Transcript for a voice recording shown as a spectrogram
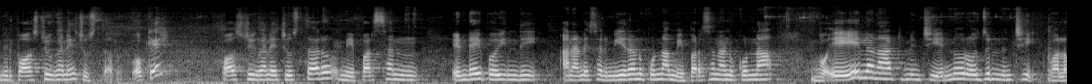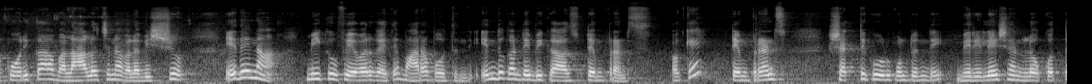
మీరు పాజిటివ్గానే చూస్తారు. ఓకే? పాజిటివ్గానే చూస్తారు. మీ పర్సన్ ఎండ్ అయిపోయింది అని అనేసరి మీరు అనుకున్నా మీ పర్సన్ అనుకున్నా ఏళ్ళ నాటి నుంచి ఎన్నో రోజుల నుంచి వాళ్ళ కోరిక వాళ్ళ ఆలోచన వాళ్ళ విష్ ఏదైనా మీకు ఫేవర్గా అయితే మారబోతుంది. ఎందుకంటే బికాస్ టెంపరెన్స్ ఓకే? టెంపరెన్స్ శక్తి కూడుకుంటుంది. మీ రిలేషన్లో కొత్త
